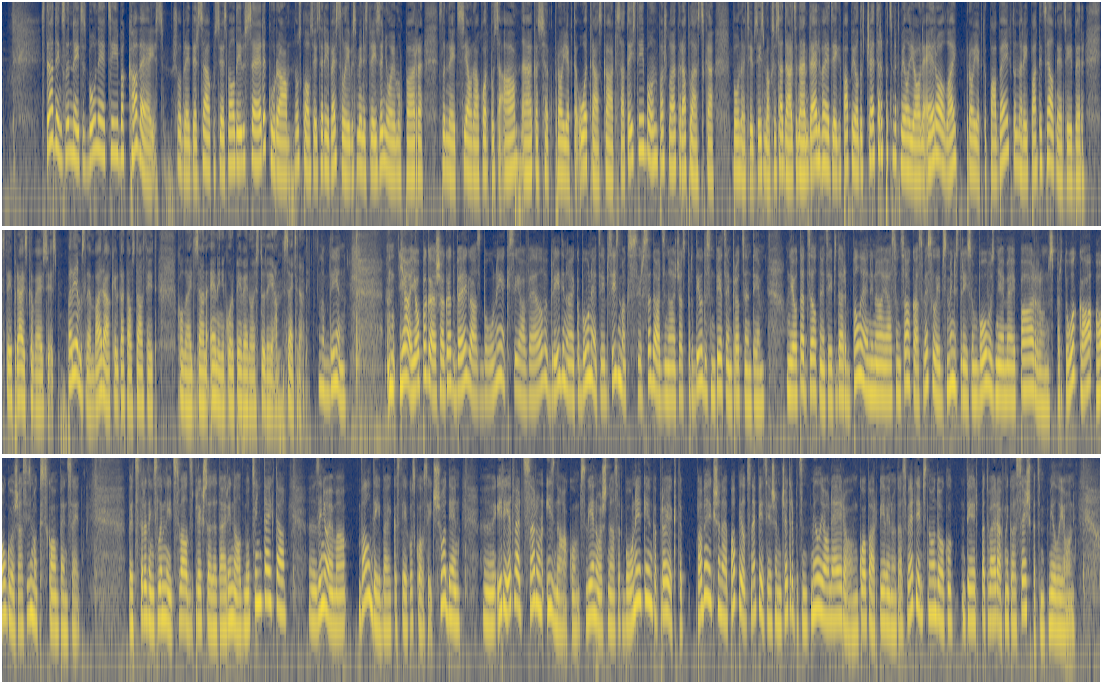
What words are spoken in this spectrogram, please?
Stradiņas slimnīcas būvniecība kavējas. Šobrīd ir sākusies valdības sēde, kurā uzklausīs arī veselības ministrijas ziņojumu par slimnīcas jaunā korpusa A ēkas projekta otrās kārtas attīstību, un pašlaik ir aplēsts, ka būvniecības izmaksu sadārdzinājumu dēļ vajadzīgi papildu 14 miljoni eiro, lai projektu pabeigtu, un arī pati celtniecība ir stipri aizkavējusies. Par iemesliem vairāk ir gatavs stāstīt kolēģi Zana Eniņa, kura pievienojas studijā. Sveicināti! Labdien! Jā, jau pagājušā gada beigās būvnieki Sijā Velve brīdināja, ka būvniecības izmaksas ir sadārdzinājušās par 25%, un jau tad celtniecības darbi palēninājās un sākās veselības ministrijas un būvuzņēmēju pārrunas par to, kā augošās izmaksas kompensēt. Pēc Stradiņas slimnīcas valdes priekšsēdētāja Rinalda Muciņa teiktā ziņojumā Valdībai, kas tiek uzklausīts šodien, ir ietverts sarunu iznākums, vienošanās ar būvniekiem, ka projekta Pabeigšanai papildus nepieciešami 14 miljoni eiro, un kopā ar pievienotās vērtības nodokli tie ir pat vairāk nekā 16 miljoni.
